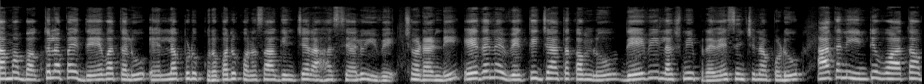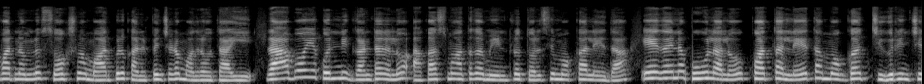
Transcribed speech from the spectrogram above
తమ భక్తులపై దేవతలు ఎల్లప్పుడూ కృపను కొనసాగించే రహస్యాలు ఇవే. చూడండి ఏదైనా వ్యక్తి జాతకంలో దేవి లక్ష్మి ప్రవేశించినప్పుడు అతని ఇంటి వాతావరణంలో సూక్ష్మ మార్పులు కనిపించడం మొదలవుతాయి. రాబోయే కొన్ని గంటలలో అకస్మాత్తుగా మీ ఇంట్లో తులసి మొక్క లేదా ఏదైనా పూలలో కొత్త లేత మొగ్గ చిగురించిన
